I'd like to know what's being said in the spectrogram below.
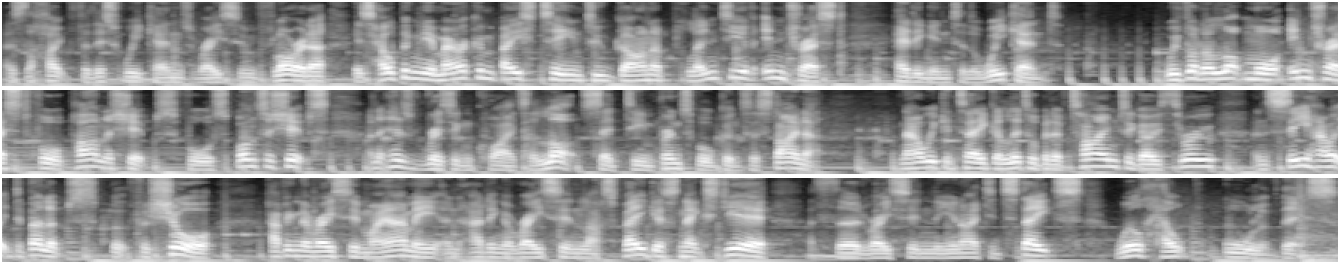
as the hype for this weekend's race in Florida is helping the American based team to garner plenty of interest heading into the weekend. We've got a lot more interest for partnerships, for sponsorships, and it has risen quite a lot, said team principal Gunther Steiner. Now we can take a little bit of time to go through and see how it develops, but for sure, Having the race in Miami and adding a race in Las Vegas next year, a third race in the United States, will help all of this.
